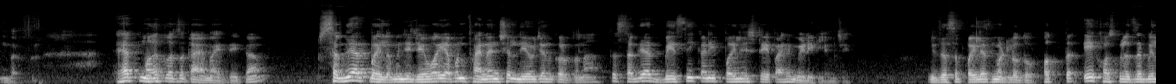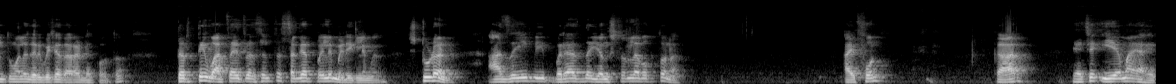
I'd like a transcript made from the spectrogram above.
बरोबर ह्यात महत्त्वाचं काय माहिती आहे का? सगळ्यात पहिलं म्हणजे जेव्हाही आपण फायनान्शियल नियोजन करतो ना तर सगळ्यात बेसिक आणि पहिली स्टेप आहे मेडिक्लेमची मी जसं पहिलेच म्हटलं होतो फक्त एक हॉस्पिटलचं बिल तुम्हाला गरिबीच्या दारात ढकवतं तर ते वाचायचं असेल तर सगळ्यात पहिले मेडिक्लेम स्टुडंट आजही मी बऱ्याचदा यंगस्टरला बघतो ना आयफोन कार ह्याचे ई एम आय आहेत.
